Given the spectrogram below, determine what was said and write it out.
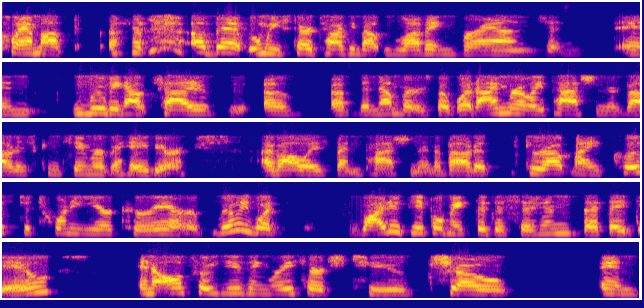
clam up a bit when we start talking about loving brands and and moving outside of, of of the numbers. But what I'm really passionate about is consumer behavior I've always been passionate about it throughout my close to 20 year career. Really, what, why do people make the decisions that they do? And also using research to show and,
